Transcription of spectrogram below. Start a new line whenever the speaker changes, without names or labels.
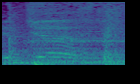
It just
